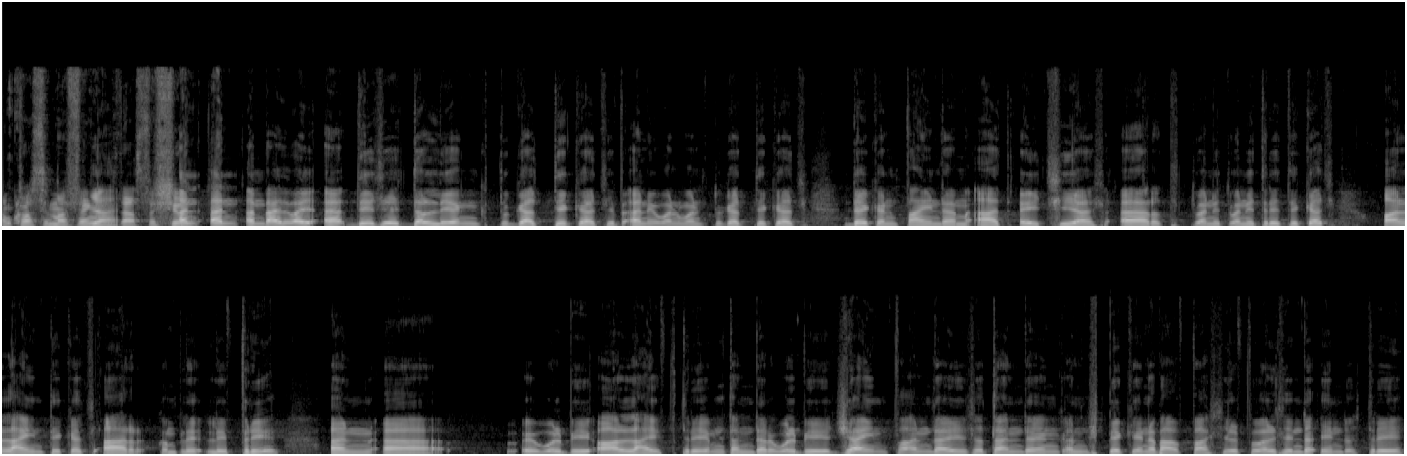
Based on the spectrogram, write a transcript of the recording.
I'm crossing my fingers, yeah. that's for sure. And, and, and by the way, uh, this is the link to get tickets. If anyone wants to get tickets, they can find them at HCS Earth 2023 tickets. Online tickets are completely free and uh, it will be all live streamed, and there will be Jane Fonda is attending and speaking about fossil fuels in the industry,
